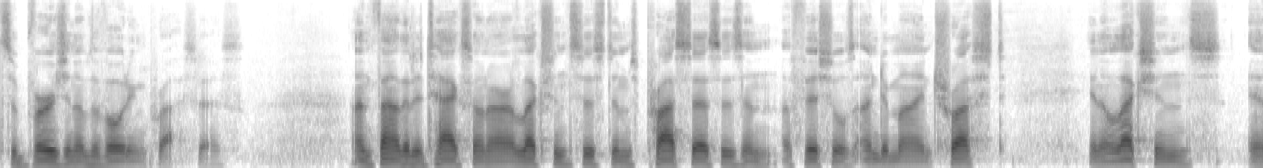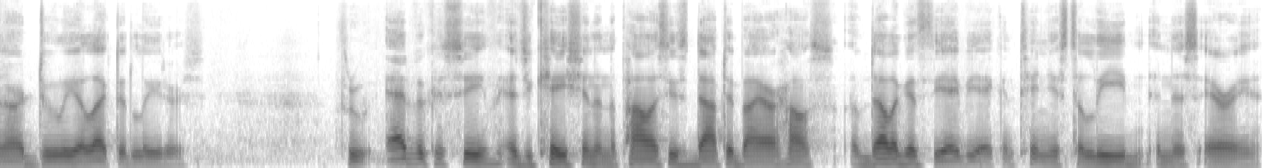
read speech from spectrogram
subversion of the voting process. Unfounded attacks on our election systems, processes, and officials undermine trust in elections and our duly elected leaders. Through advocacy, education, and the policies adopted by our House of Delegates, the ABA continues to lead in this area.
